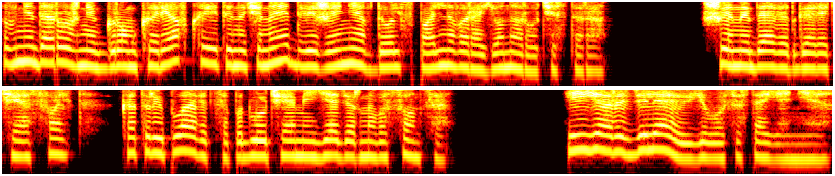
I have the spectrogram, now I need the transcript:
Внедорожник громко рявкает и начинает движение вдоль спального района Рочестера. Шины давят горячий асфальт, который плавится под лучами ядерного солнца. И я разделяю его состояние.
